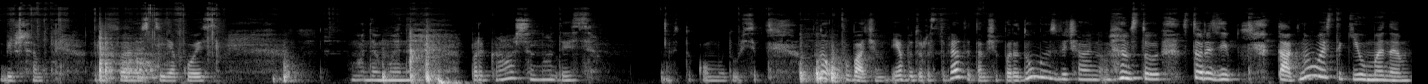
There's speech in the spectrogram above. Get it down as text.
більше рослинності якоїсь. Буде в мене прикрашено десь в такому дусі. Ну, побачимо. Я буду розставляти, там ще передумаю, звичайно, сто, сто разів. Так, ну ось такі у мене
